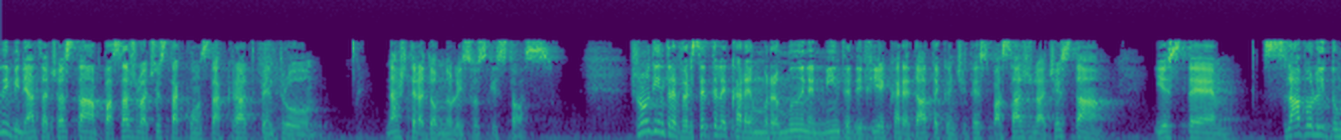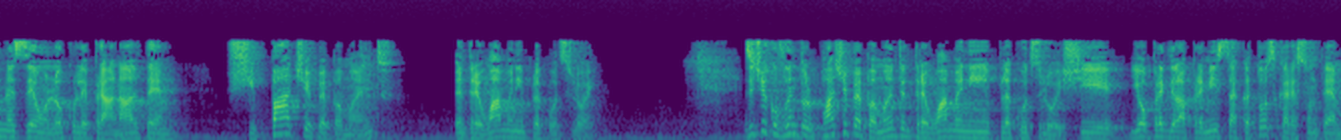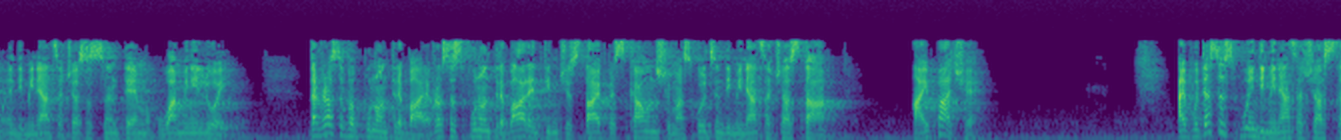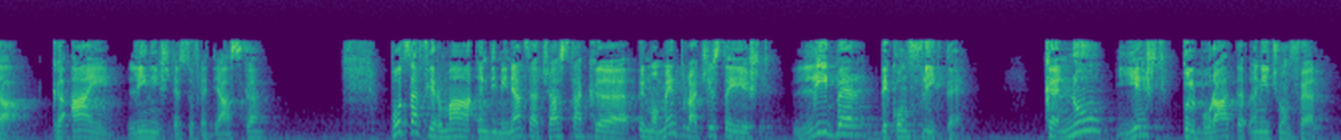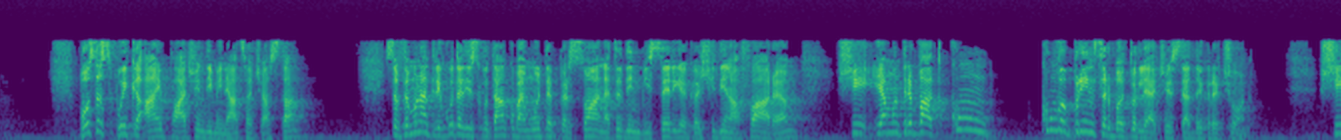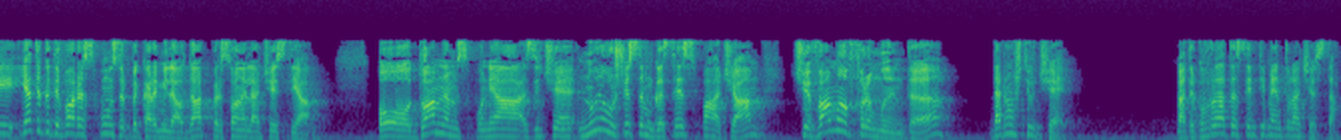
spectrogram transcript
dimineața aceasta pasajul acesta consacrat pentru nașterea Domnului Isus Hristos. Și unul dintre versetele care îmi rămân în minte de fiecare dată când citesc pasajul acesta este Slavă lui Dumnezeu în locurile prea înalte și pace pe pământ între oamenii plăcuți lui. Zice cuvântul pace pe pământ între oamenii plăcuți lui și eu plec de la premisa că toți care suntem în dimineața aceasta suntem oamenii lui. Dar vreau să vă pun o întrebare. Vreau să spun o întrebare în timp ce stai pe scaun și mă asculți în dimineața aceasta. Ai pace? Ai putea să spui în dimineața aceasta că ai liniște sufletească? Poți afirma în dimineața aceasta că în momentul acesta ești liber de conflicte, că nu ești tulburată în niciun fel. Poți să spui că ai pace în dimineața aceasta? Săptămâna trecută discutam cu mai multe persoane, atât din biserică cât și din afară, și i-am întrebat cum, cum vă prind sărbătorile acestea de Crăciun. Și iată câteva răspunsuri pe care mi le-au dat persoanele acestea. O doamnă îmi spunea, zice, nu reușesc să-mi găsesc pacea, ceva mă frământă, dar nu știu ce. V-a trecut vreodată sentimentul acesta?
